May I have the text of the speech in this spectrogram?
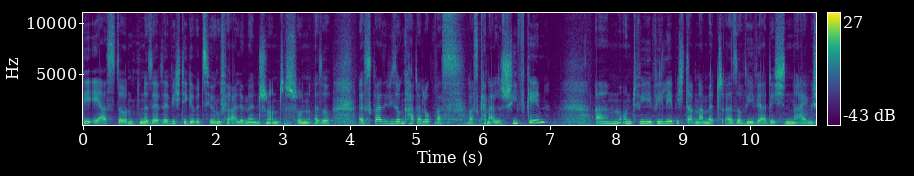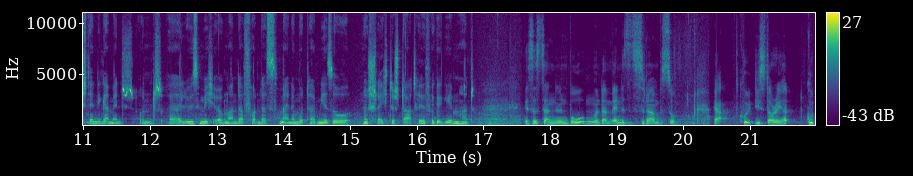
die erste und eine sehr, sehr wichtige Beziehung für alle Menschen. Und das schon, also es ist quasi wie so ein Katalog, was, was kann alles schiefgehen ähm, und wie, wie lebe ich dann damit? Also wie werde ich ein eigenständiger Mensch und äh, löse mich irgendwann davon, dass meine Mutter mir so eine schlechte Starthilfe gegeben hat. Ist es dann ein Bogen und am Ende sitzt du da und bist so, ja, cool, die Story hat gut,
